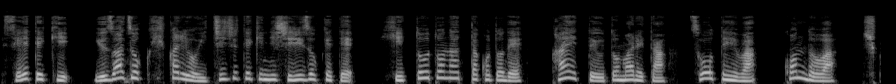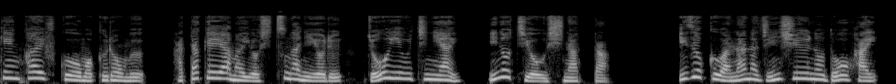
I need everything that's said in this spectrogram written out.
性的、ユザ族光を一時的に退けて、筆頭となったことで、かえって疎まれた、想定は、今度は、主権回復を目論む、畠山義綱による上位打ちに遭い、命を失った。遺族は七人衆の同輩、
